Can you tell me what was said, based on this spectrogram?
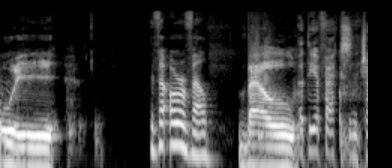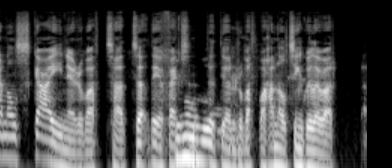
mwy The Orville fel... Ydy FX yn Channel Sky neu rhywbeth? Ta, ta, ydy FX yn ydy o'n rhywbeth wahanol ti'n gwylio far? Uh,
